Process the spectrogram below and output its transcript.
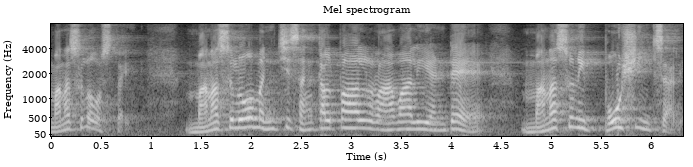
మనసులో వస్తాయి. మనసులో మంచి సంకల్పాలు రావాలి అంటే మనసుని పోషించాలి.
